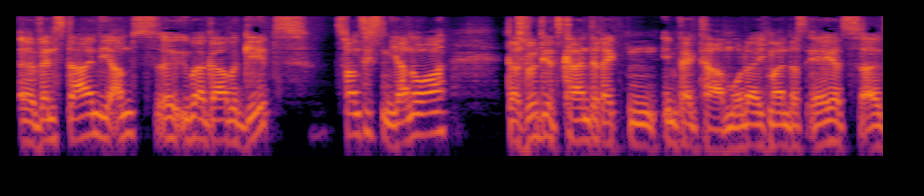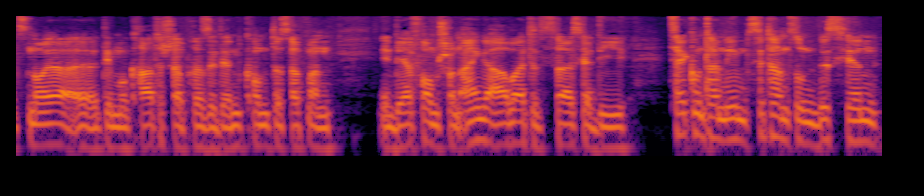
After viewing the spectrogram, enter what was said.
Äh, wenn es da in die Amtsübergabe geht, 20. Januar, das wird jetzt keinen direkten Impact haben, oder? Ich meine, dass er jetzt als neuer äh, demokratischer Präsident kommt, das hat man in der Form schon eingearbeitet. Das heißt ja, die Tech-Unternehmen zittern so ein bisschen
